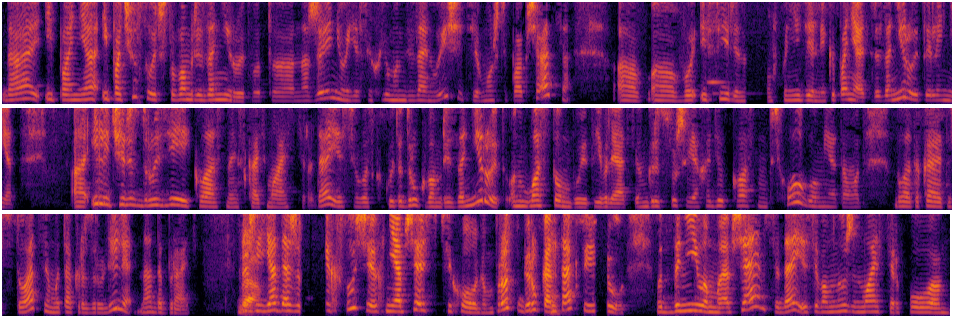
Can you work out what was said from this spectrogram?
да, и, поня и почувствовать, что вам резонирует. Вот э, на Женю, если Human Design вы ищете, можете пообщаться а, а, в эфире в понедельник и понять, резонирует или нет. А, или через друзей классно искать мастера, да, если у вас какой-то друг вам резонирует, он мостом будет являться, и он говорит, слушай, я ходил к классному психологу, у меня там вот была такая-то ситуация, мы так разрулили, надо брать. Даже да. я даже в таких случаях не общаюсь с психологом, просто беру контакты и иду. Вот с Даниилом мы общаемся, да, если вам нужен мастер по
